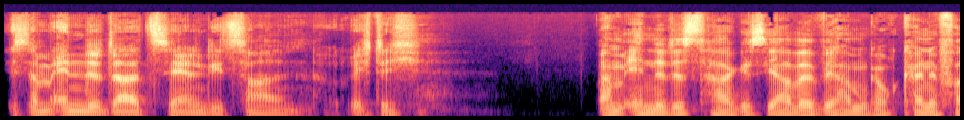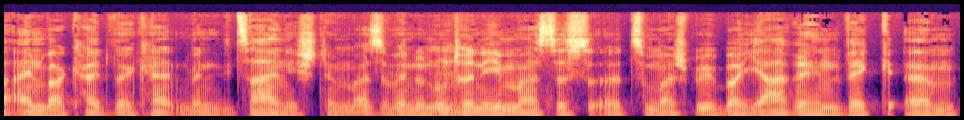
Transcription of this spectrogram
ist am Ende da zählen die Zahlen, richtig? Am Ende des Tages ja, weil wir haben auch keine Vereinbarkeit, wenn, die Zahlen nicht stimmen. Also wenn du ein Mhm. Unternehmen hast, das äh, zum Beispiel über Jahre hinweg ähm,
